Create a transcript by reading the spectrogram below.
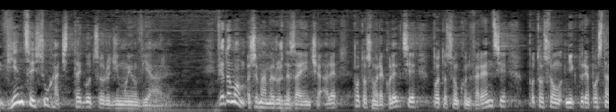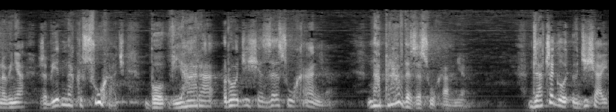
więcej słuchać tego, co rodzi moją wiarę. Wiadomo, że mamy różne zajęcia, ale po to są rekolekcje, po to są konferencje, po to są niektóre postanowienia, żeby jednak słuchać, bo wiara rodzi się ze słuchania. Naprawdę ze słuchania. Dlaczego dzisiaj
